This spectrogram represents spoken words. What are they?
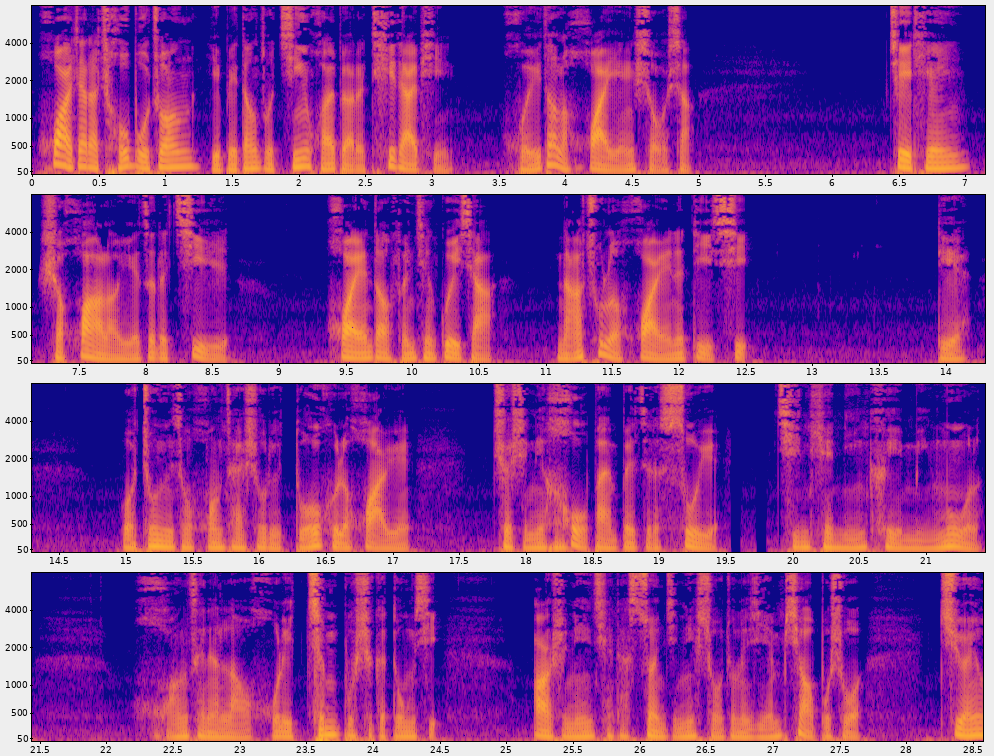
画家的绸布庄也被当做金怀表的替代品，回到了华岩手上。这天是华老爷子的忌日，华岩到坟前跪下，拿出了华严的地契。爹，我终于从黄才手里夺回了华园，这是您后半辈子的夙愿，今天您可以瞑目了。黄才那老狐狸真不是个东西，二十年前他算计您手中的银票不说。居然又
